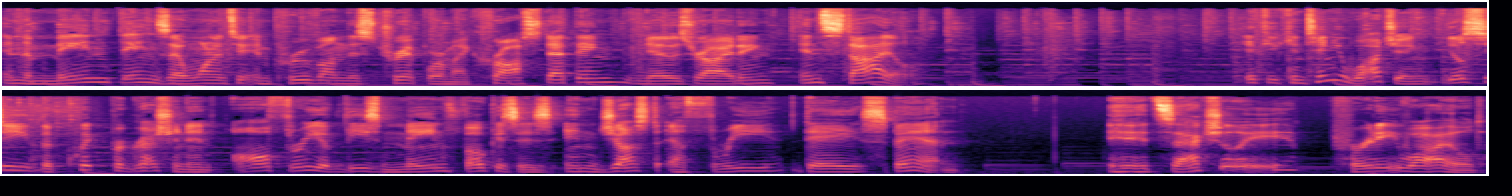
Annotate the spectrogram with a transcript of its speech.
And the main things I wanted to improve on this trip were my cross stepping, nose riding, and style. If you continue watching, you'll see the quick progression in all three of these main focuses in just a three day span. It's actually pretty wild.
